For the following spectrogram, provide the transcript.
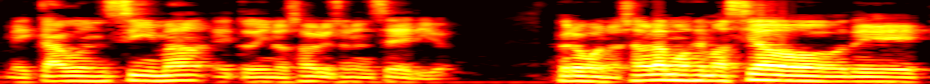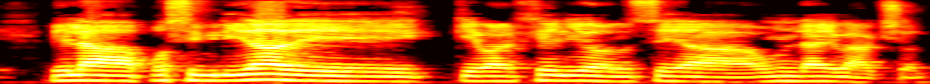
me cago encima, estos dinosaurios son en serio. Pero bueno, ya hablamos demasiado de, de la posibilidad de que Evangelion sea un live action.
